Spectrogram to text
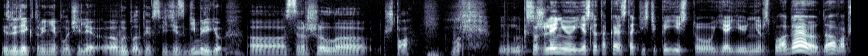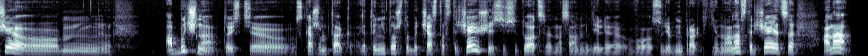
из людей, которые не получили э, выплаты в связи с гибелью, э, совершил э, что? Вот. Такое. К сожалению, если такая статистика есть, то я ею не располагаю. Да, вообще эм, обычно, то есть, э, скажем так, это не то чтобы часто встречающаяся ситуация на самом деле в судебной практике, но она встречается, она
